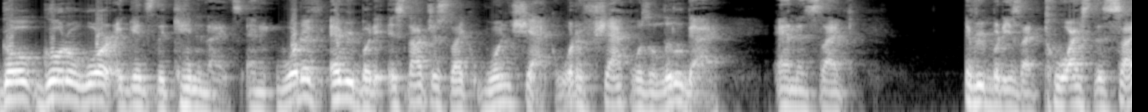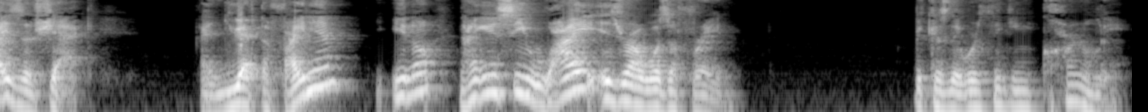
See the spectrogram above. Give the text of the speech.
go, go to war against the Canaanites. And what if everybody, it's not just like one Shaq. What if Shaq was a little guy and it's like everybody's like twice the size of Shaq and you have to fight him? You know, now you see why Israel was afraid. Because they were thinking carnally.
